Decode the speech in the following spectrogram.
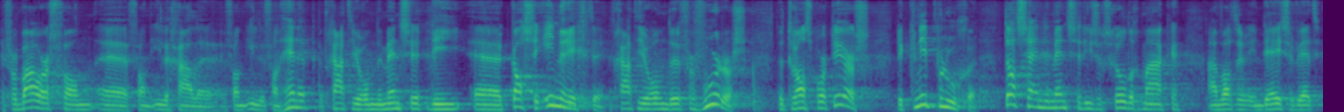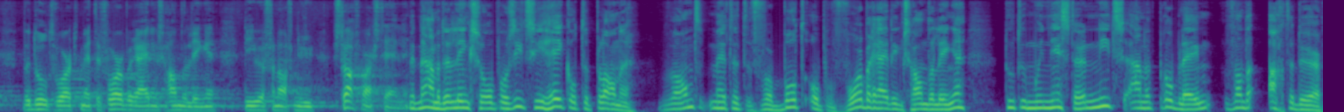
verbouwers van, uh, van, illegale, van, van hennep. Het gaat hier om de mensen die uh, kassen inrichten. Het gaat hier om de vervoerders, de transporteurs, de knipploegen. Dat zijn de mensen die zich schuldig maken aan wat er in deze wet bedoeld wordt... met de voorbereidingshandelingen die we vanaf nu strafbaar stellen. Met name de linkse oppositie hekelt de plannen. Want met het verbod op voorbereidingshandelingen doet de minister niets aan het probleem van de achterdeur.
